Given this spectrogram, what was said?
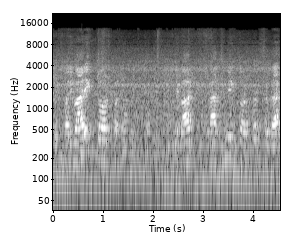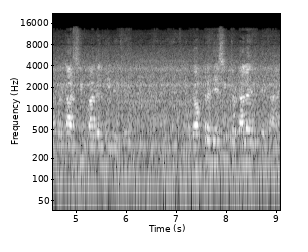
तो पारिवारिक तौर पर, ये बात प्राथमिक तौर पर सरदार प्रकाश सिंह बादल जी ने कही। डॉक्टर अजय सिंह चौटाला जी ने कहा,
